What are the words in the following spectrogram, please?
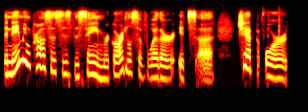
The naming process is the same regardless of whether it's a chip or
